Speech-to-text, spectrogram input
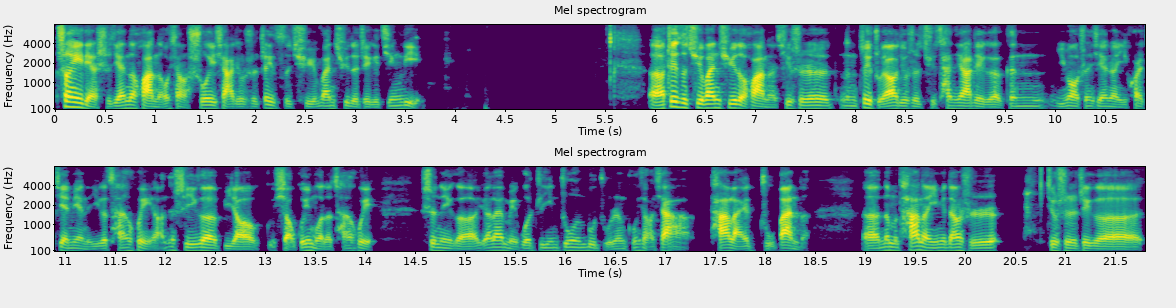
剩下一点时间的话呢，我想说一下，就是这次去湾区的这个经历。呃，这次去湾区的话呢，其实嗯，最主要就是去参加这个跟余茂春先生一块见面的一个参会啊。那是一个比较小规模的参会，是那个原来美国之音中文部主任龚小夏他来主办的。呃，那么他呢，因为当时就是这个。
